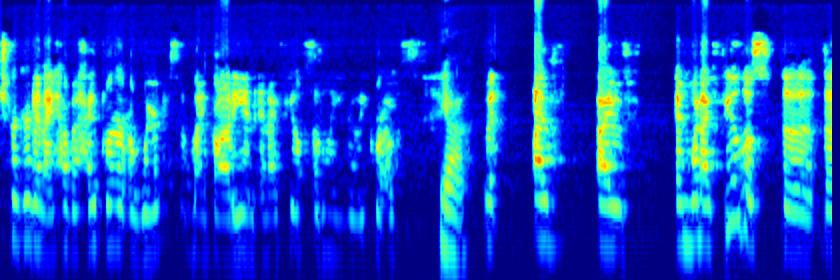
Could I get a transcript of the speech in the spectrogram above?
triggered and I have a hyper awareness of my body and, and I feel suddenly really gross. Yeah. But I've I've and when I feel those the, the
